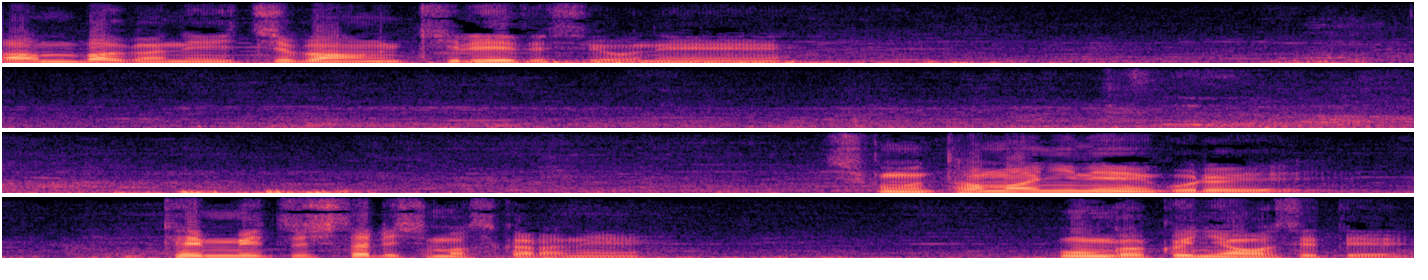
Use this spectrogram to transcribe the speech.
アンバがね一番綺麗ですよね。しかもたまにねこれ点滅したりしますからね。音楽に合わせて。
